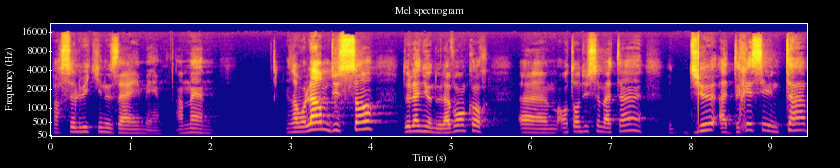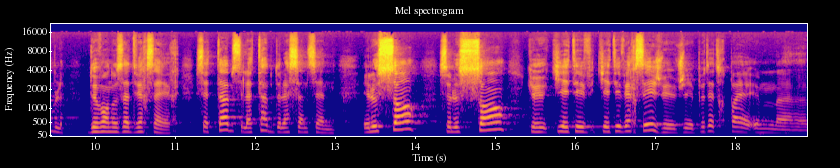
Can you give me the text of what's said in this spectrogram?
par celui qui nous a aimés. Amen. Nous avons l'arme du sang de l'agneau. Nous l'avons encore euh, entendu ce matin. Dieu a dressé une table devant nos adversaires. Cette table, c'est la table de la Sainte Seine. Et le sang, c'est le sang qui, a été, versé. Je ne vais, peut-être pas euh, euh,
